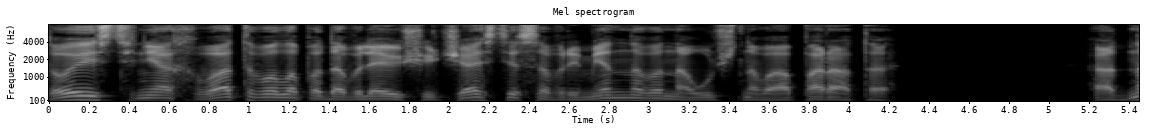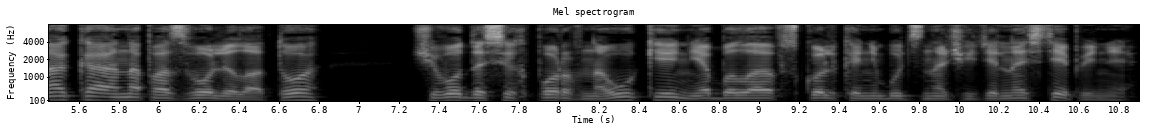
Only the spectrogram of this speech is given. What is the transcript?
то есть не охватывала подавляющей части современного научного аппарата. Однако она позволила то, чего до сих пор в науке не было в сколько-нибудь значительной степени.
